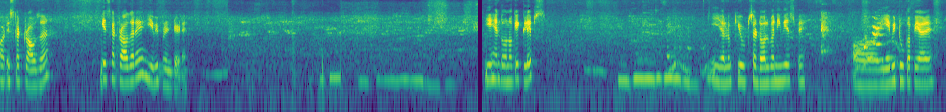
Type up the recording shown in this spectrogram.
और इसका ट्राउज़र। ये इसका ट्राउज़र है, ये भी प्रिंटेड है। ये हैं दोनों के क्लिप्स। ये येलो क्यूट सा डॉल बनी हुई है इस पर और ये भी टू का पेयर है।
